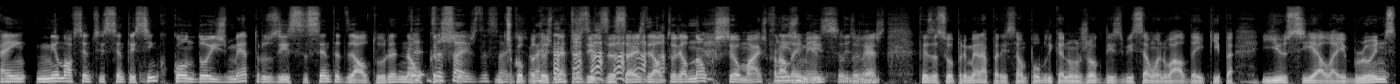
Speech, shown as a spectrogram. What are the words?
em 1965 com 2,60 metros e 60 de altura. Não De- 16, 16. Desculpa, 2 metros e 16 de altura. Ele não cresceu mais, para além Felizmente, disso. De felizmente. resto, fez a sua primeira aparição pública num jogo de exibição anual da equipa UCLA Bruins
